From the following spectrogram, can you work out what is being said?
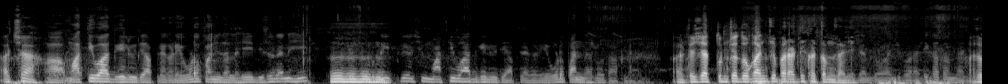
अच्छा. हा माती वाद गेली होती आपल्याकडे. एवढं पाणी झालं. हे दिसत आहे ना हे पूर्ण इथली अशी माती वाद गेली होती आपल्याकडे. एवढं पाणी झालं होतं आपल्याकडे. आणि त्याच्यात तुमच्या दोघांची पराठी खतम झाली. त्याच्यात दोघांची पराठी खतम झाली. आता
